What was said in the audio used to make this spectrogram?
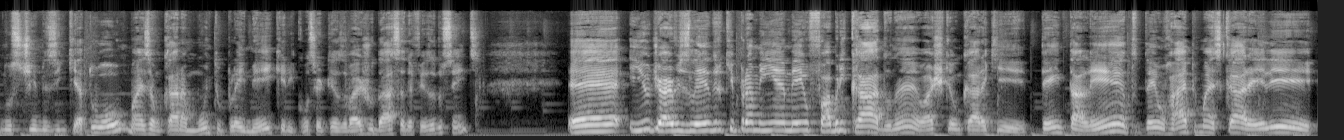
nos times em que atuou, mas é um cara muito playmaker e com certeza vai ajudar essa defesa do Saints. É, e o Jarvis Landry, que para mim é meio fabricado, né? Eu acho que é um cara que tem talento, tem um hype, mas, cara, ele.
